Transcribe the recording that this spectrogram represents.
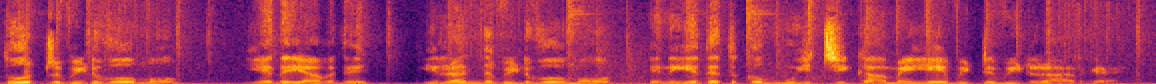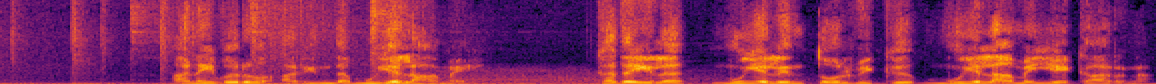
தோற்று விடுவோமோ? எதையாவது இழந்து விடுவோமோ? என எதற்கும் முயற்சிக்காமையே விட்டு விடுறார்கள். அனைவரும் அறிந்த முயலாமை கதையில முயலின் தோல்விக்கு முயலாமையே காரணம்.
